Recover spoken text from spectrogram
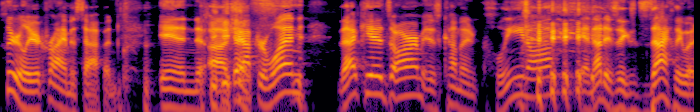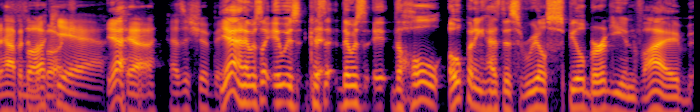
clearly a crime has happened. In uh, Yes. chapter one, that kid's arm is coming clean off, and that is exactly what happened in the Fuck book. yeah. Yeah. yeah. As it should be. Yeah, and it was like it was because there was it, the whole opening has this real Spielbergian vibe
